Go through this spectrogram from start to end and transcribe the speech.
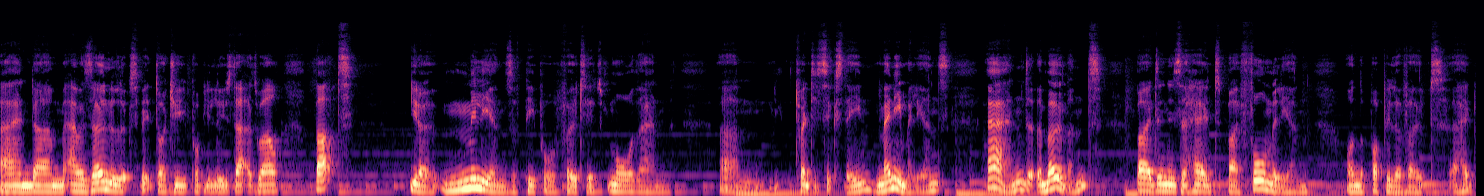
And um, Arizona looks a bit dodgy, probably lose that as well. But, you know, millions of people voted more than um, 2016, many millions, and at the moment, Biden is ahead by 4 million on the popular vote, ahead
